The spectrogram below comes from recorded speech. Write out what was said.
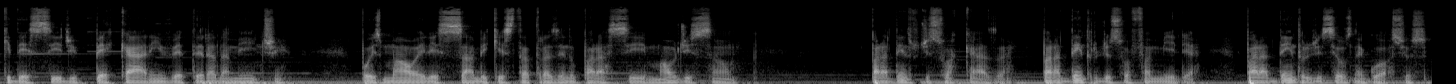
que decide pecar inveteradamente, pois mal ele sabe que está trazendo para si maldição para dentro de sua casa, para dentro de sua família, para dentro de seus negócios.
